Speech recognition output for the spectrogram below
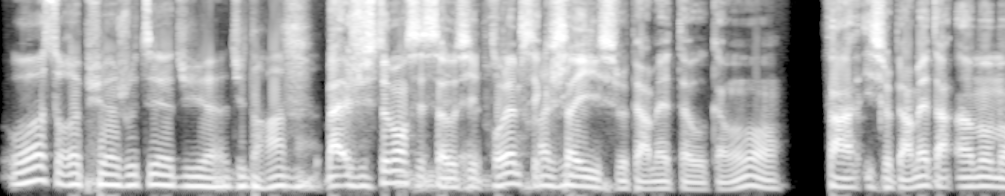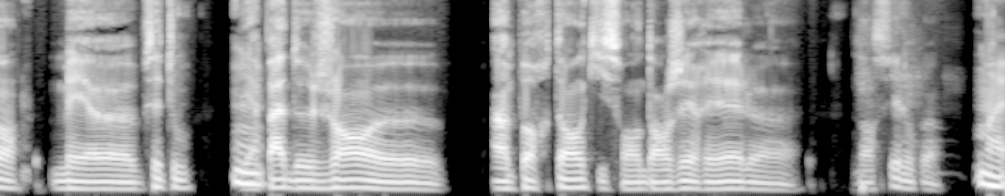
Ouais, ça aurait pu ajouter du, euh, du drame. Bah, justement, c'est ça aussi le problème, c'est que ça, ils se le permettent à aucun moment. Enfin, ils se le permettent à un moment, mais euh, c'est tout. Il n'y a Mm. pas de gens euh, importants qui sont en danger réel euh, dans ce film, quoi. Ouais.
